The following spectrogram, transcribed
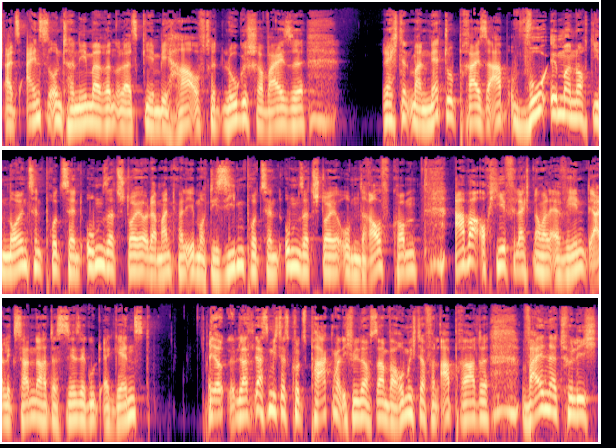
als Einzelunternehmerin oder als GmbH auftritt, logischerweise rechnet man Nettopreise ab, wo immer noch die 19% Umsatzsteuer oder manchmal eben auch die 7% Umsatzsteuer oben drauf kommen. Aber auch hier vielleicht nochmal erwähnt, der Alexander hat das sehr, sehr gut ergänzt. Ja, lass, lass mich das kurz parken, weil ich will noch sagen, warum ich davon abrate. Weil natürlich,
